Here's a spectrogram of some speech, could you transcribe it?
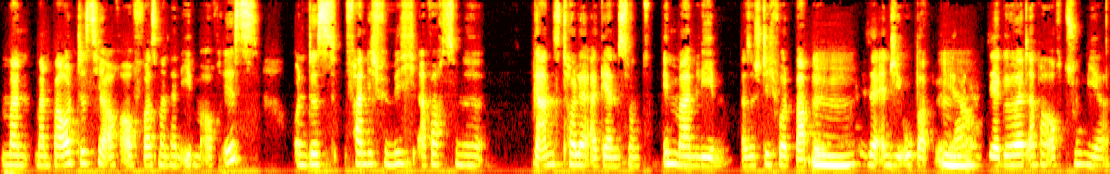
man, man baut das ja auch auf, was man dann eben auch ist. Und das fand ich für mich einfach so eine ganz tolle Ergänzung in meinem Leben. Also Stichwort Bubble, mhm. dieser NGO-Bubble, mhm. ja. Der gehört einfach auch zu mir.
